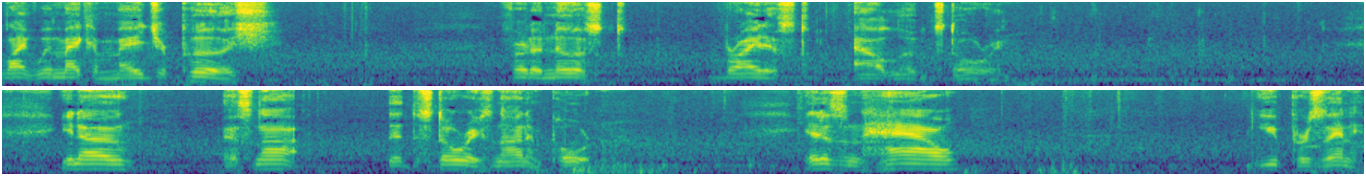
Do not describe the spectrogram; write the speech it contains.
like we make a major push for the newest, brightest outlook story. You know, it's not that the story is not important. It isn't how you present it.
